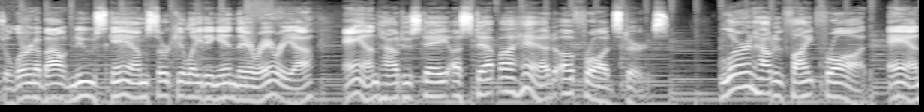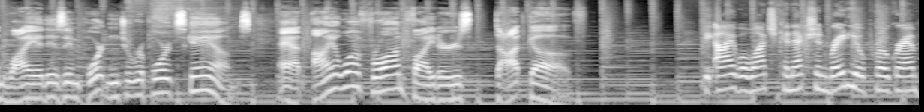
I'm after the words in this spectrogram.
to learn about new scams circulating in their area and how to stay a step ahead of fraudsters. Learn how to fight fraud and why it is important to report scams at iowafraudfighters.gov. The Iowa Watch Connection radio program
